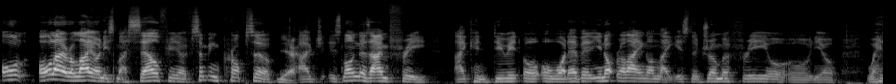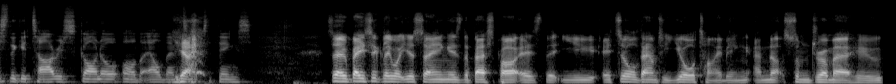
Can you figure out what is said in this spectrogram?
all all I rely on is myself. You know, if something crops up, yeah. I, as long as I'm free, I can do it or, or whatever. You're not relying on like is the drummer free or, or you know where's the guitarist gone or, or the album yeah. types of things. So basically, what you're saying is the best part is that you it's all down to your timing and not some drummer who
